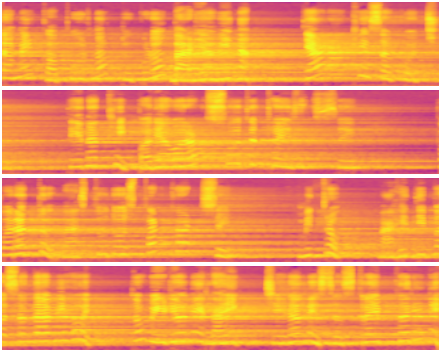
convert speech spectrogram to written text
તમે કપૂરનો ટુકડો બાળ્યા વિના ત્યાં રાખી શકો છો. તેનાથી પર્યાવરણ શુદ્ધ થશે પરંતુ વાસ્તુદોષ પણ ઘટશે. મિત્રો, માહિતી પસંદ આવી હોય તો વિડીયોને લાઈક, ચેનલને સબસ્ક્રાઈબ કરીને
